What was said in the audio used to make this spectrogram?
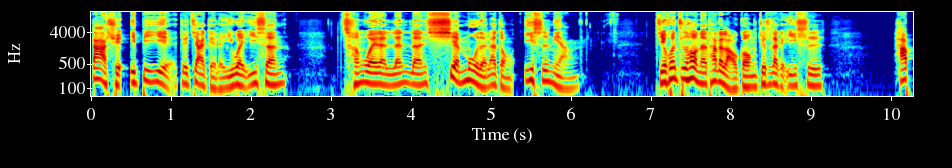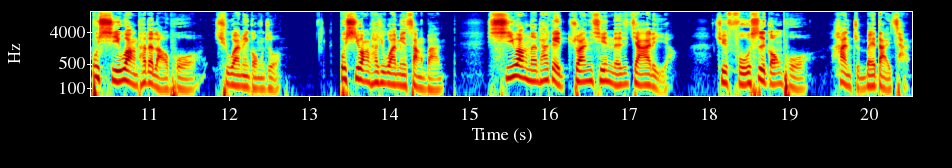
大学一毕业就嫁给了一位医生，成为了人人羡慕的那种医师娘。结婚之后呢，她的老公就是那个医师，他不希望他的老婆去外面工作，不希望他去外面上班，希望呢他可以专心的在家里啊，去服侍公婆和准备待产。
